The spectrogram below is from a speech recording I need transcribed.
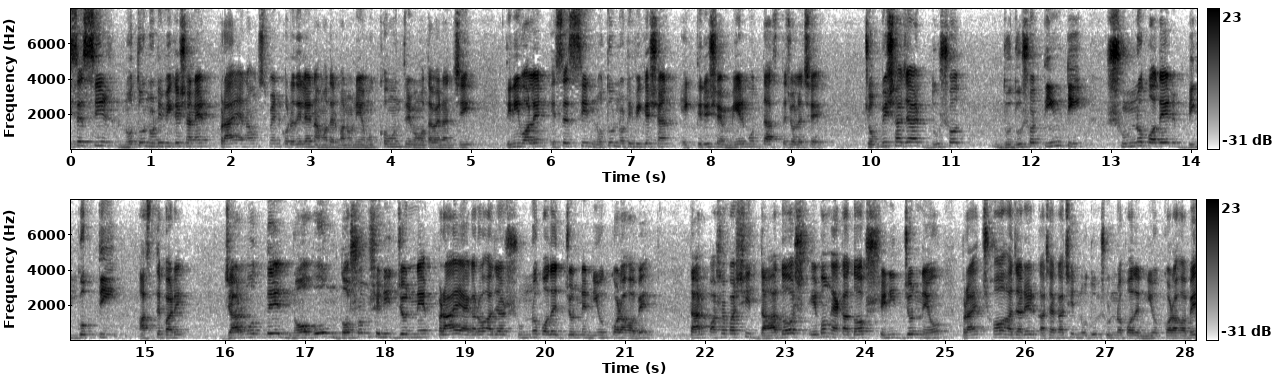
এসএসসির নতুন নোটিফিকেশনের প্রায় অ্যানাউন্সমেন্ট করে দিলেন আমাদের মাননীয় মুখ্যমন্ত্রী মমতা ব্যানার্জি। তিনি বলেন এসএসসির নতুন নোটিফিকেশন একত্রিশে মের মধ্যে আসতে চলেছে। চব্বিশ হাজার দুশো দুশো তিনটি শূন্য পদের বিজ্ঞপ্তি আসতে পারে, যার মধ্যে নবম, দশম শ্রেণির জন্য প্রায় এগারো হাজার শূন্য পদের জন্য নিয়োগ করা হবে। তার পাশাপাশি দ্বাদশ এবং একাদশ শ্রেণির জন্যেও প্রায় ছ হাজারের কাছাকাছি নতুন শূন্য পদে নিয়োগ করা হবে।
